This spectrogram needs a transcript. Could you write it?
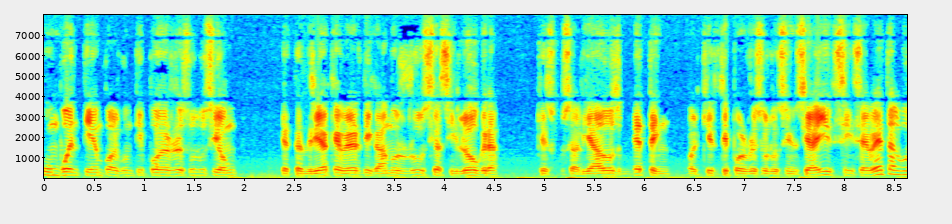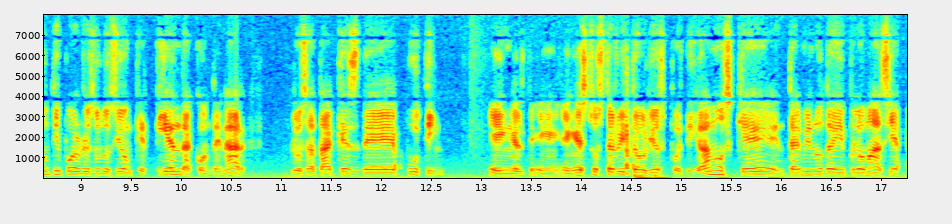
un buen tiempo algún tipo de resolución que tendría que ver, digamos, Rusia si logra que sus aliados veten cualquier tipo de resolución. Si, hay, si se veta algún tipo de resolución que tienda a condenar los ataques de Putin en, estos territorios, pues digamos que en términos de diplomacia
